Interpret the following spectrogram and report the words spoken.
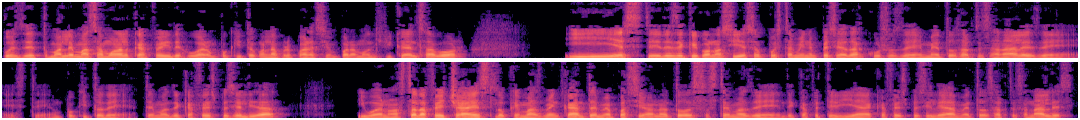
pues, de tomarle más amor al café y de jugar un poquito con la preparación para modificar el sabor y este, desde que conocí eso, pues también empecé a dar cursos de métodos artesanales, de este, un poquito de temas de café especialidad. Y bueno, hasta la fecha es lo que más me encanta y me apasiona, todos estos temas de, cafetería, café especialidad, métodos artesanales.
